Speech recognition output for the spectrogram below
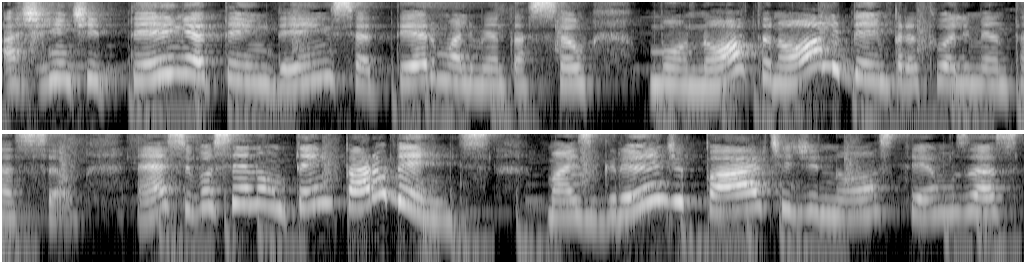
a gente tem a tendência a ter uma alimentação monótona, olhe bem para a tua alimentação. Né? Se você não tem, parabéns. Mas grande parte de nós temos as,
